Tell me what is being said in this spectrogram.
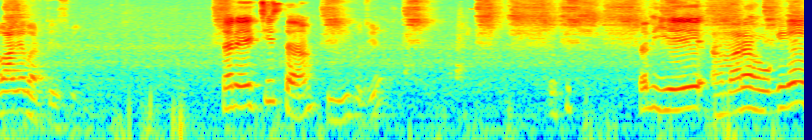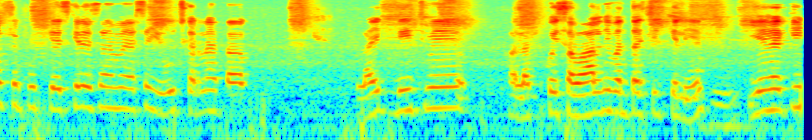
अब आगे बढ़ते हैं इसमें। सर एक चीज़ था। हम्म, पूछिए। सर ये हमारा हो गया सिर्फ़ उस केस के लिए सर हमें ऐसे यूज़ करना है तब। लाइक बीच में हालाँकि कोई सवाल नहीं बनता इस चीज़ के लिए। ये है कि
